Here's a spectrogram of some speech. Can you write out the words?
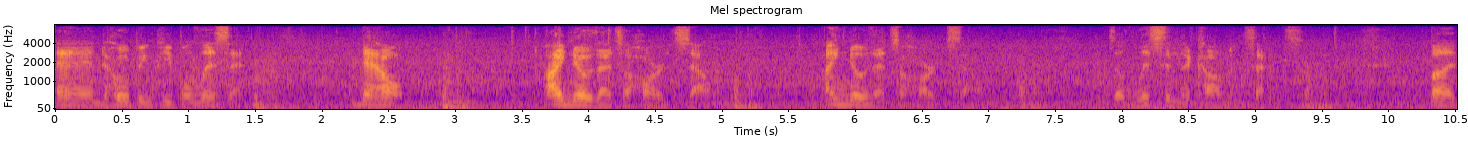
and hoping people listen. Now, I know that's a hard sell. I know that's a hard sell to listen to common sense. But,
